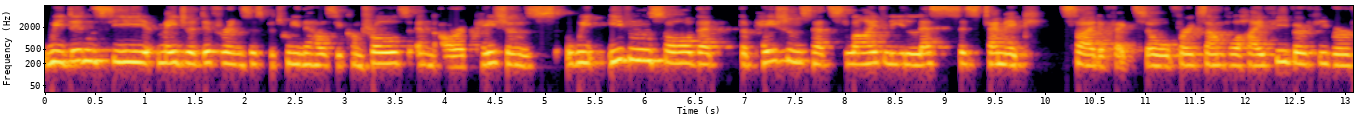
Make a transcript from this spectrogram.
we didn't see major differences between the healthy controls and our patients. We even saw that the patients had slightly less systemic side effects. So, for example, high fever, fever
